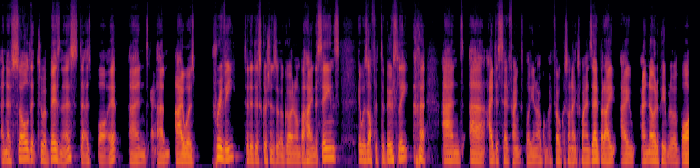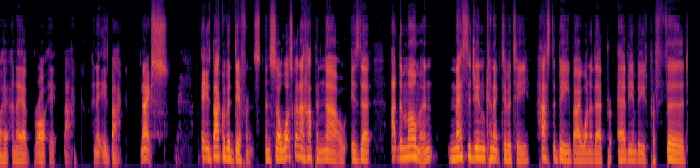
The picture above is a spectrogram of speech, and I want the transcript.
And they've sold it to a business that has bought it. And okay. um, I was privy to the discussions that were going on behind the scenes. It was offered to Boostly, and uh, I just said, "Thanks, but you know, I've got my focus on X, Y, and Z." But I, I, I know the people who have bought it, and they have brought it back, and it is back. Nice. It is back with a difference. And so, what's going to happen now is that at the moment, messaging connectivity has to be by one of their Airbnb's preferred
